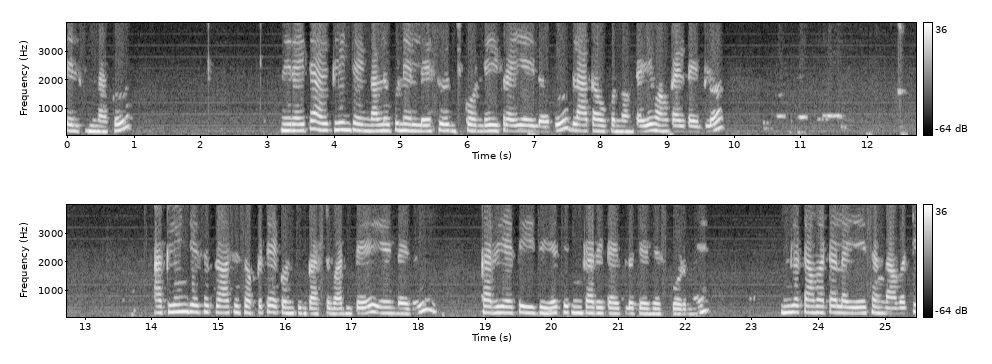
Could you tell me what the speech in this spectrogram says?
తెలిసింది నాకు. మీరైతే అవి క్లీన్ చేయగలను ఉప్పు నీళ్ళు వేసి ఉంచుకోండి. ఫ్రై అయ్యేలోపు బ్లాక్ అవ్వకుండా ఉంటాయి. వంకాయ టైప్లో ఆ క్లీన్ చేసే ప్రాసెస్ ఒక్కటే కొంచెం కష్టం అంతే ఏం లేదు. కర్రీ అయితే ఈజీగా చికెన్ కర్రీ టైప్లో చేసేసుకోవడమే. ఇందులో టమాటాలు అవి వేసాం కాబట్టి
